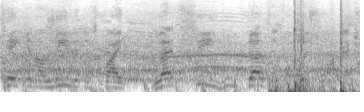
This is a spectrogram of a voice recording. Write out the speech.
taken a lead in this fight. Let's see who does it this one next.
